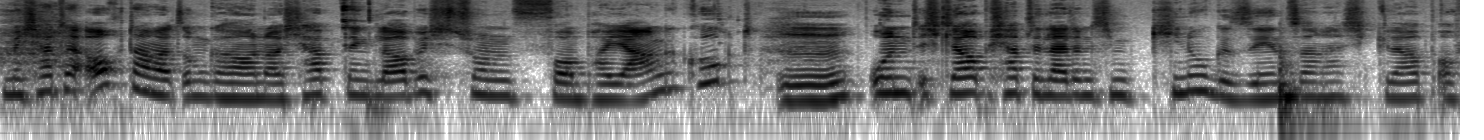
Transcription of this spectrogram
Mich hat er auch damals umgehauen, ich habe den, glaube ich, schon vor ein paar Jahren geguckt. Mhm. Und ich glaube, ich habe den leider nicht im Kino gesehen, sondern ich glaube auf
